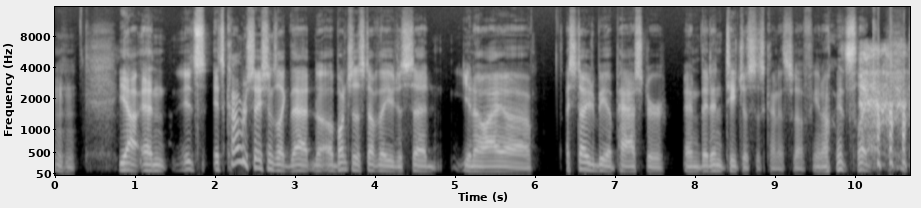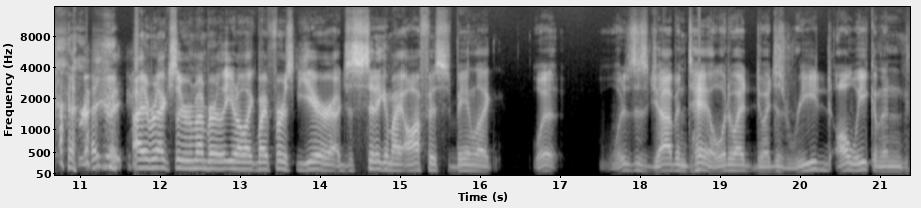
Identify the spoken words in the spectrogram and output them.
Mm-hmm. Yeah, and it's it's conversations like that. A bunch of the stuff that you just said. You know, I uh, I studied to be a pastor, and they didn't teach us this kind of stuff. You know, it's like right, right. I actually remember, you know, like my first year, uh, just sitting in my office, being like, "What? What does this job entail? What do I do? I just read all week and then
